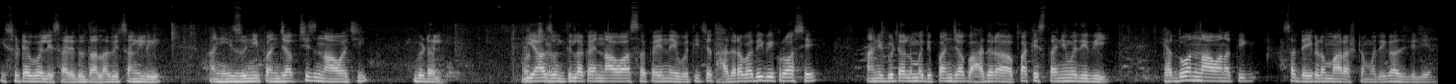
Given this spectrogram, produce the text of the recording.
ही सुटेबल आहे सारी दुधाला बी चांगली आहे. आणि ही जुनी पंजाबचीच नावाची बिटल ती अजून तिला काही नाव असं काही नाही व तिच्यात हैदराबादी बी क्रॉस आहे आणि बिटलमध्ये पंजाब हैदरा पाकिस्तानीमध्ये बी. ह्या दोन नावानं ती सध्या इकडं महाराष्ट्रामध्ये गाजलेली आहे.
